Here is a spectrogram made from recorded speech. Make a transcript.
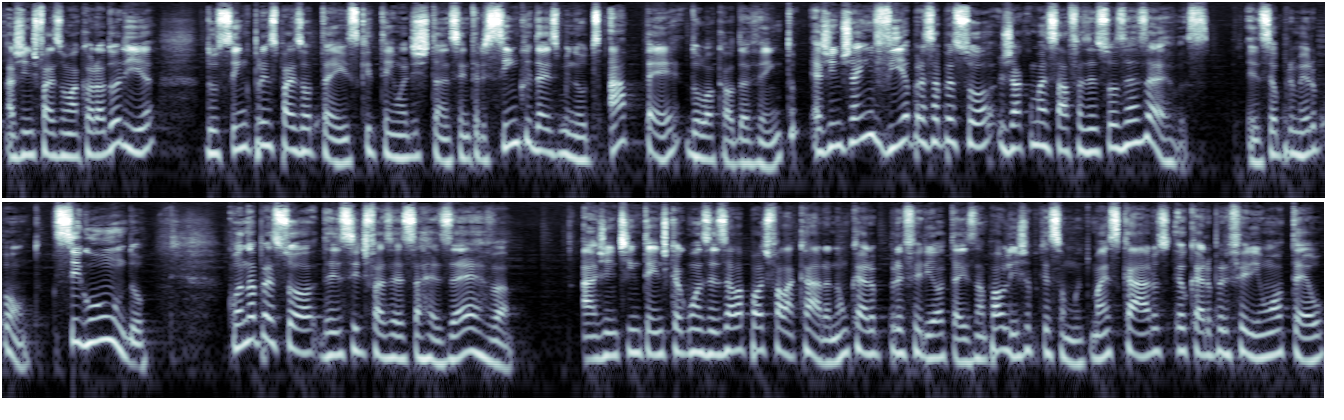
A gente faz uma curadoria dos cinco principais hotéis que têm uma distância entre 5 e 10 minutos a pé do local do evento. E a gente já envia para essa pessoa já começar a fazer suas reservas. Esse é o primeiro ponto. Segundo, quando a pessoa decide fazer essa reserva, a gente entende que algumas vezes ela pode falar, cara, não quero preferir hotéis na Paulista porque são muito mais caros, eu quero preferir um hotel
